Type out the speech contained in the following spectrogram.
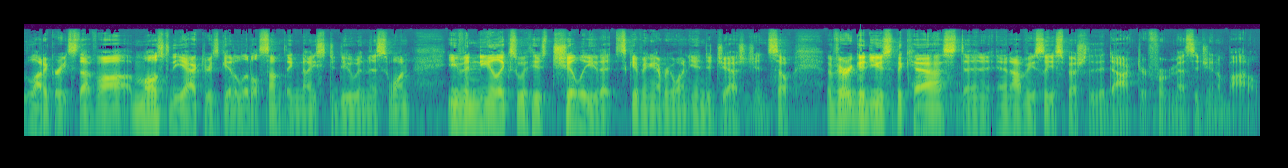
lot of great stuff. Uh, most of the actors get a little something nice to do in this one. Even Neelix with his chili that's giving everyone indigestion. So a very good use of the cast, and and obviously especially the Doctor for message in a bottle.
